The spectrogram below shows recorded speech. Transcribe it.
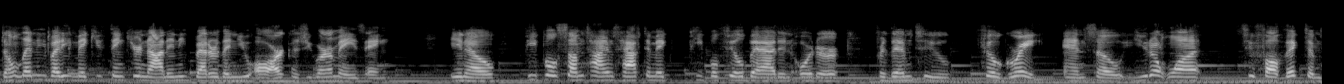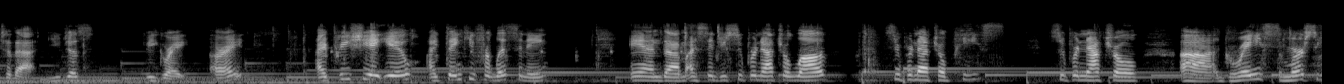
don't let anybody make you think you're not any better than you are because you are amazing. You know, people sometimes have to make people feel bad in order for them to feel great. And so you don't want to fall victim to that. You just be great. All right. I appreciate you. I thank you for listening. And um, I send you supernatural love, supernatural peace, supernatural uh, grace, mercy,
